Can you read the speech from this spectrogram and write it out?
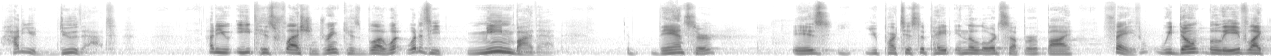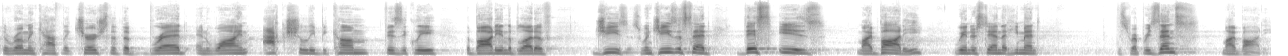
How do you do that? How do you eat his flesh and drink his blood? What, what does he mean by that? The answer is you participate in the Lord's Supper by faith. We don't believe, like the Roman Catholic Church, that the bread and wine actually become physically the body and the blood of Jesus. When Jesus said, This is my body, we understand that he meant this represents my body.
